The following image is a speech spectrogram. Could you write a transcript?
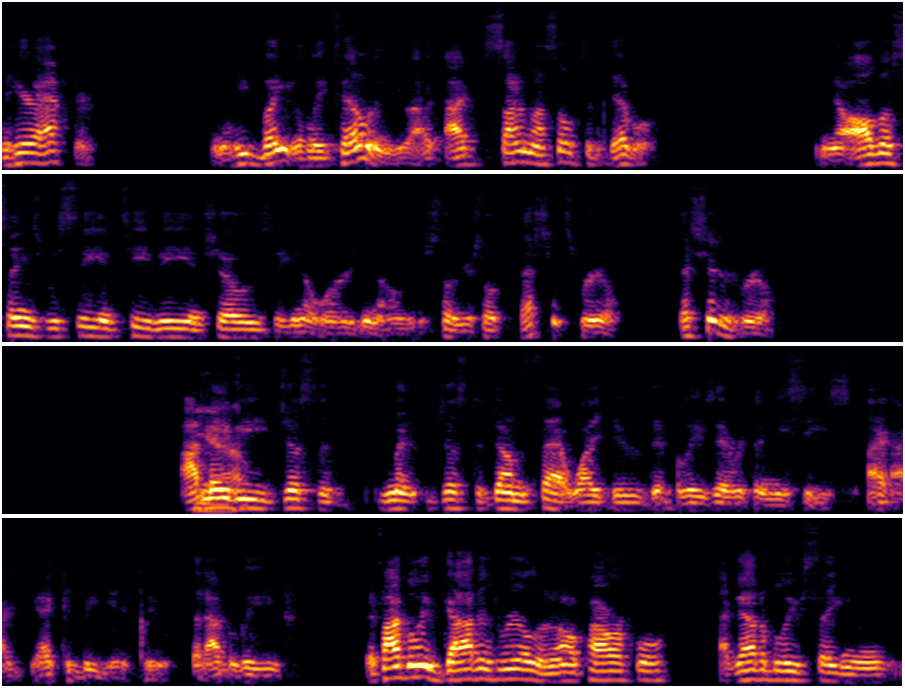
the hereafter. He blatantly telling you, I, I signed my soul to the devil. You know, all those things we see in TV and shows that, you know, where, you know, you sold your soul, that shit's real. That shit is real. I yeah. may be just a just a dumb fat white dude that believes everything he sees. I, I that could be it too. But I believe if I believe God is real and all powerful, I gotta believe Satan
